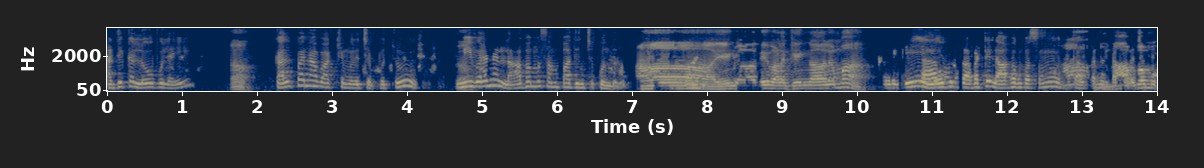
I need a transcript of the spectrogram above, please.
అధిక లోబులై ఆ, కల్పన వాక్యములు చెప్పుచు మీ వలన లాభము సంపాదించుకుందురు. ఆ, ఏం కావాలి? వాళ్ళకి ఏం కావాలమ్మా వాళ్ళకి. లోబులు కాబట్టి లాభం కోసం కల్పన లాభము.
